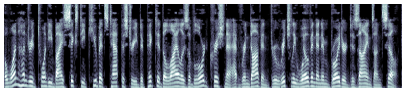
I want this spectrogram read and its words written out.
a 120 by 60 cubits tapestry depicted the Lilas of Lord Krishna at Vrindavan through richly woven and embroidered designs on silk.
